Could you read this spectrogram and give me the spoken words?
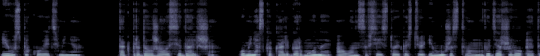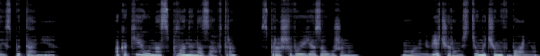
и успокоить меня. Так продолжалось и дальше. У меня скакали гормоны, а он со всей стойкостью и мужеством выдерживал это испытание. «А какие у нас планы на завтра?» — спрашиваю я за ужином. «Мы вечером с Тёмычем в баню.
